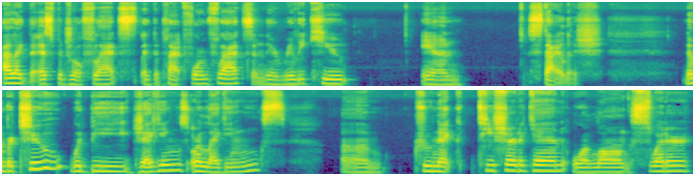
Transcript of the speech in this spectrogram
I like the espadrille flats, like the platform flats, and they're really cute and stylish. Number two would be jeggings or leggings, um, crew neck t shirt again, or long sweater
